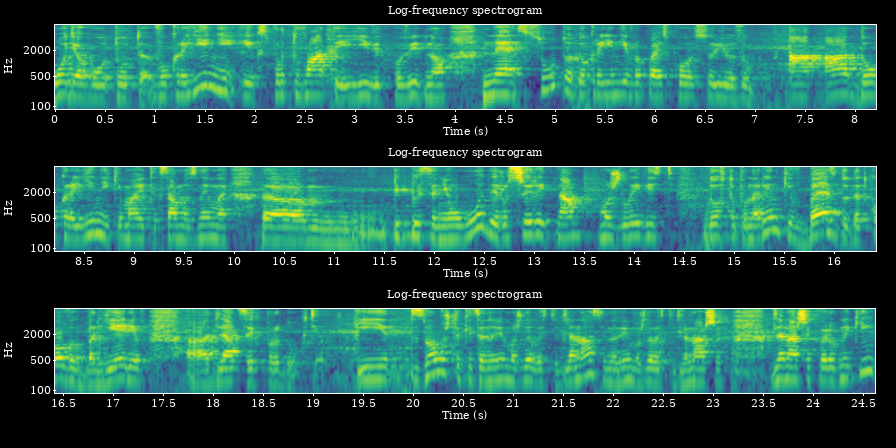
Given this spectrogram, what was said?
одягу тут в Україні і експортувати її відповідно не суто до країн Європейського Союзу, а, а до країн, які мають так само з ними підписані угоди, розширить нам можливість доступу на ринків без додаткових бар'єрів для цих продуктів. І знову ж таки це нові можливості для нас і нові можливості для наших, для наших виробників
